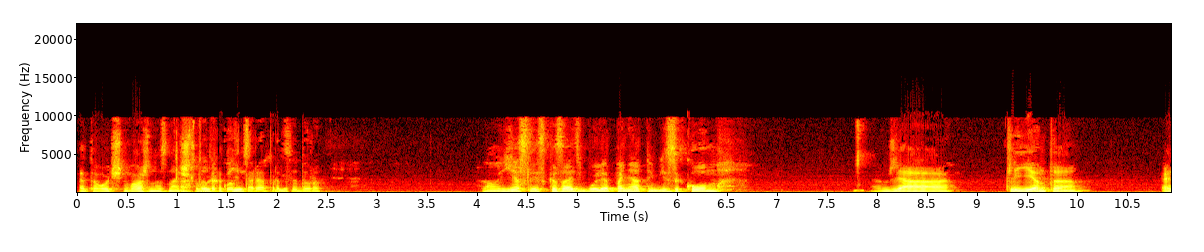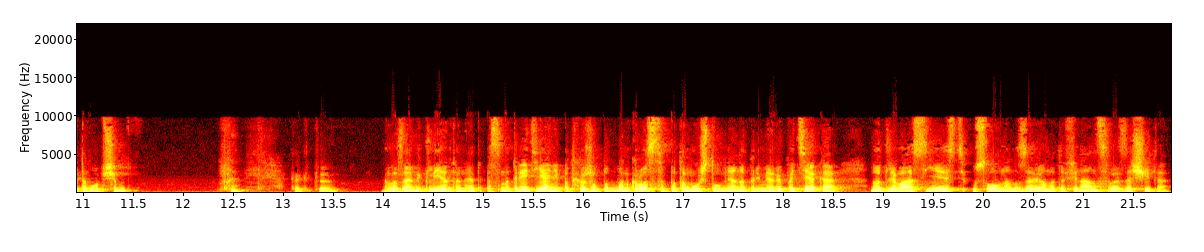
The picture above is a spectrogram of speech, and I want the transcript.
Это очень важно знать, а что, что выход такое есть. вторая процедура? Э, если сказать более понятным языком, для клиента это, в общем, как-то глазами клиента на это посмотреть. Я не подхожу под банкротство, потому что у меня, например, ипотека, но для вас есть, условно назовем это, финансовая защита.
